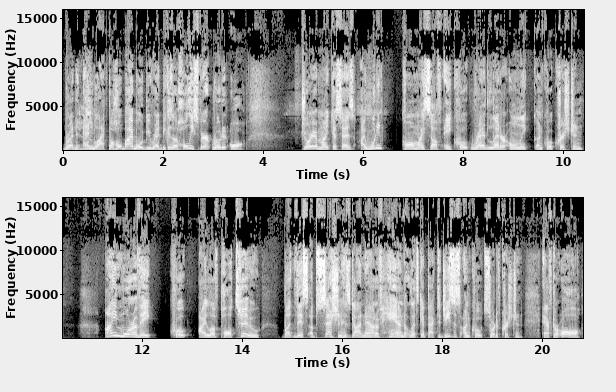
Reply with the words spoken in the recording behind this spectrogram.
Red and black. The whole Bible would be red because the Holy Spirit wrote it all. Joya Micah says, I wouldn't call myself a quote red letter only unquote Christian. I'm more of a quote, I love Paul too, but this obsession has gotten out of hand. Let's get back to Jesus, unquote, sort of Christian. After all,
